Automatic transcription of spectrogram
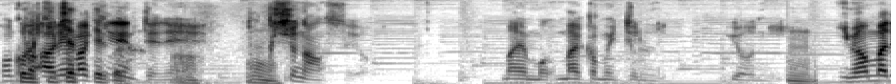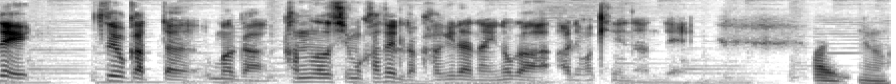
本これ当、有馬記聞いちゃってるから念ってね、うん特殊なんですよ。前も、前からも言ってるように、うん今まで強かった馬が必ずしも勝てるとは限らないのが有馬記念なんで、うん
